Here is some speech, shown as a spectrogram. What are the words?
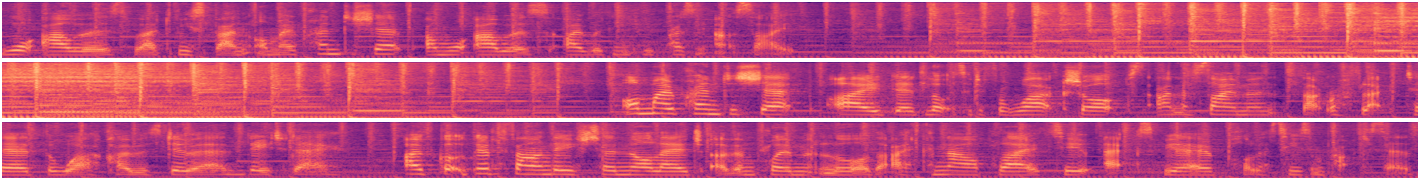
what hours were to be spent on my apprenticeship and what hours I would need to be present at site. On my apprenticeship, I did lots of different workshops and assignments that reflected the work I was doing day to day. I've got good foundation knowledge of employment law that I can now apply to XPO policies and practices.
